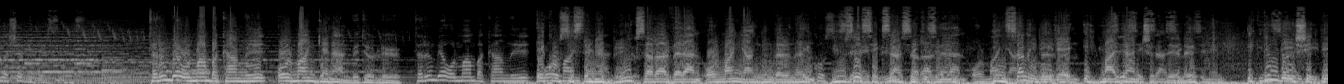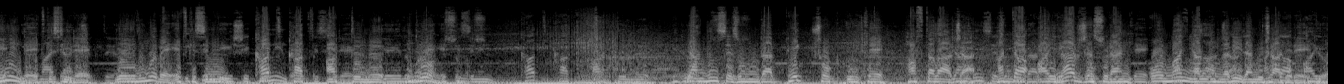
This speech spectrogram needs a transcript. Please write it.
ulaşabilirsiniz. Tarım ve Orman Bakanlığı Orman Genel Müdürlüğü Tarım ve Orman Bakanlığı Orman Ekosisteme Genel büyük zarar veren orman yangınlarının zarar %88'inin veren orman insan eliyle ihmalden çıktığını, %88'inin iklim değişikliğinin de etkisiyle yayılımı ve etkisinin kat kat arttığını biliyor musunuz? Kat kat arttığını Yangın sezonunda pek çok ülke haftalarca hatta aylarca süren orman yangınlarıyla mücadele ediyor.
